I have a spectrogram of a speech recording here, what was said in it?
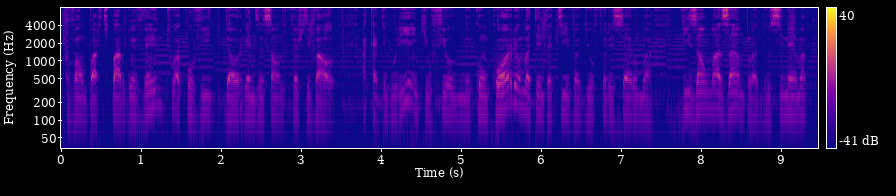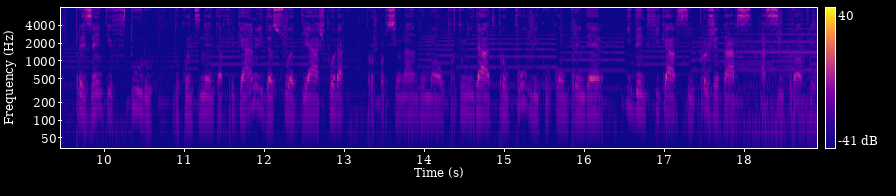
que vão participar do evento a convite da organização do festival. A categoria em que o filme concorre é uma tentativa de oferecer uma visão mais ampla do cinema presente e futuro do continente africano e da sua diáspora, proporcionando uma oportunidade para o público compreender, identificar-se e projetar-se a si próprio.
